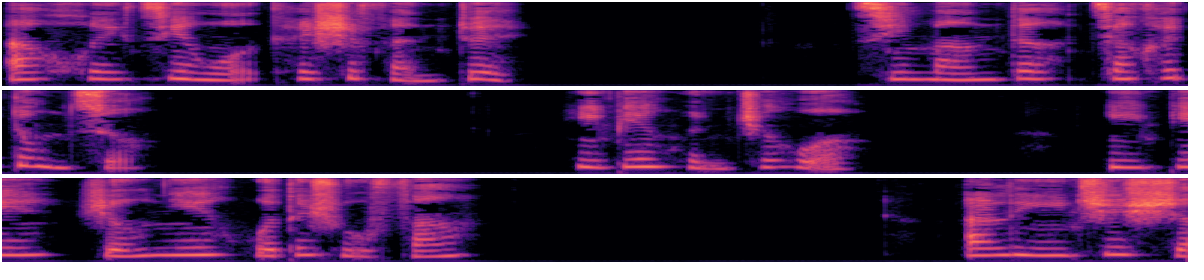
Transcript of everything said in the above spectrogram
阿辉见我开始反对，急忙的加快动作。一边吻着我，一边揉捏我的乳房，而另一只手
